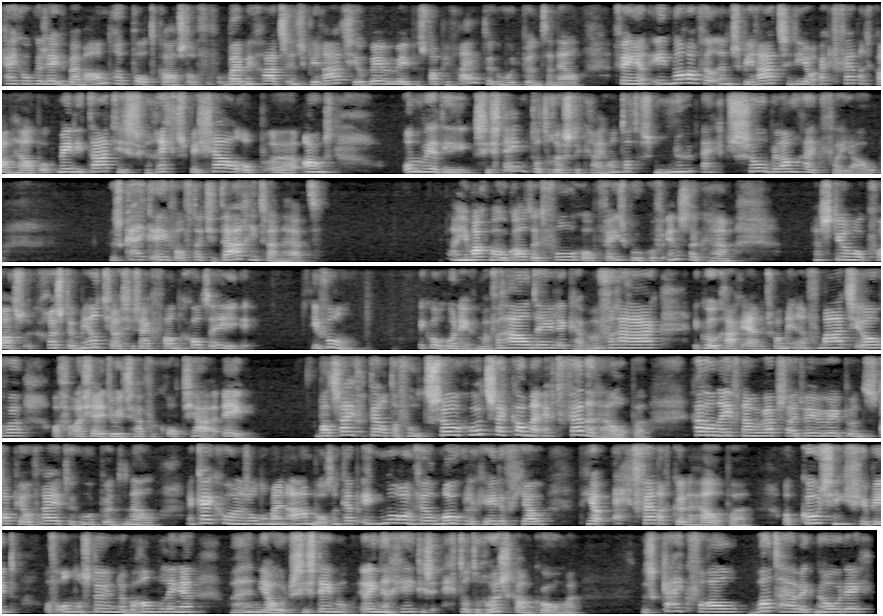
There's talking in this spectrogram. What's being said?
Kijk ook eens even bij mijn andere podcast of bij mijn gratis inspiratie op www.stapjevrijtegemoed.nl. Vind je enorm veel inspiratie die jou echt verder kan helpen. Ook meditaties gericht speciaal op uh, angst om weer die systeem tot rust te krijgen. Want dat is nu echt zo belangrijk voor jou. Dus kijk even of dat je daar iets aan hebt. En je mag me ook altijd volgen op Facebook of Instagram. En stuur me ook gerust een mailtje als je zegt van... God, hé, hey, Yvonne, ik wil gewoon even mijn verhaal delen. Ik heb een vraag. Ik wil graag ergens wat meer informatie over. Of als jij zoiets hebt van... God, ja, hé, hey, wat zij vertelt, dat voelt zo goed. Zij kan me echt verder helpen. Ga dan even naar mijn website www.stapjouwvrijheidtegemoet.nl en kijk gewoon eens onder mijn aanbod. ik heb enorm veel mogelijkheden voor jou die jou echt verder kunnen helpen. Op coachingsgebied of ondersteunende behandelingen waarin jouw systeem energetisch echt tot rust kan komen. Dus kijk vooral wat heb ik nodig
